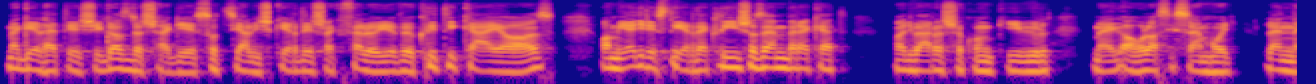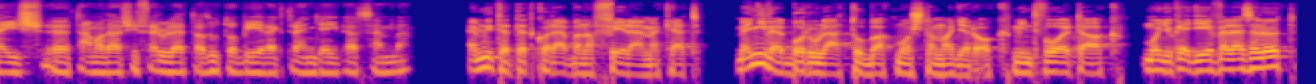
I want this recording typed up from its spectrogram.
megélhetési, gazdasági és szociális kérdések felől jövő kritikája az, ami egyrészt érdekli is az embereket, nagyvárosokon kívül, meg ahol azt hiszem, hogy lenne is támadási felület az utóbbi évek trendjeivel szemben. Említetted korábban a félelmeket. Mennyivel borulátóbbak most a magyarok, mint voltak mondjuk egy évvel ezelőtt,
